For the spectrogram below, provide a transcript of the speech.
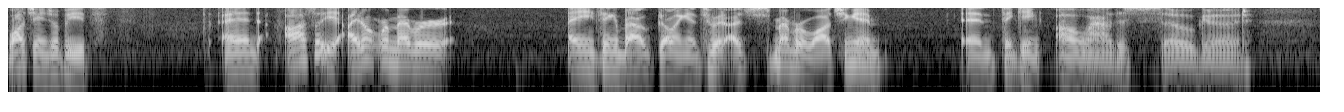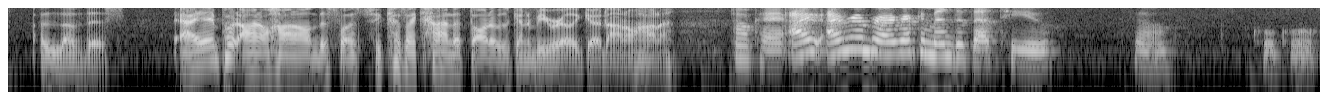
Watch Angel Beats. And honestly, I don't remember anything about going into it. I just remember watching it and thinking, "Oh wow, this is so good. I love this." I didn't put Anohana on this list because I kind of thought it was going to be really good. Anohana. Okay, I, I remember I recommended that to you. So, cool, cool.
